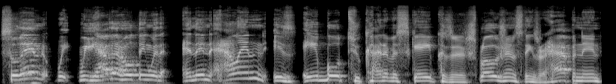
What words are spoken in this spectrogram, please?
So then we, we have that whole thing with, and then Alan is able to kind of escape because there's explosions, things are happening.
